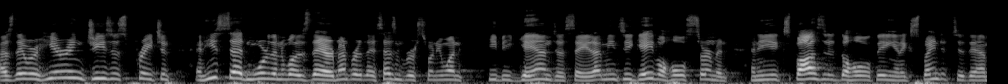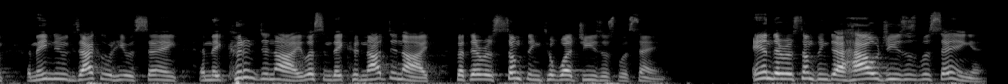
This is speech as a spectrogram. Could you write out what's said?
As they were hearing Jesus preach, and, and he said more than was there. Remember, it says in verse 21, he began to say. That means he gave a whole sermon, and he exposited the whole thing and explained it to them, and they knew exactly what he was saying, and they couldn't deny, listen, they could not deny that there was something to what Jesus was saying. And there was something to how Jesus was saying it.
